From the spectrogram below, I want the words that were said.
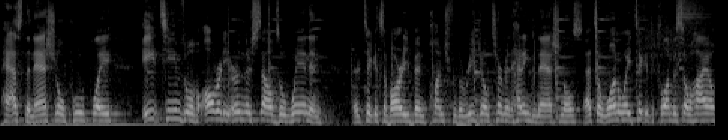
past the National Pool Play. Eight teams will have already earned themselves a win, and their tickets have already been punched for the regional tournament heading to nationals. That's a one-way ticket to Columbus, Ohio.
